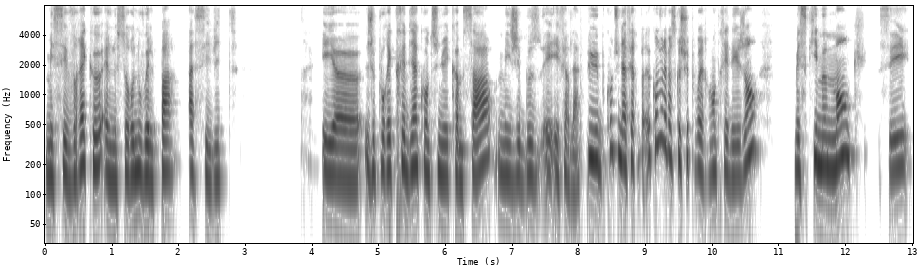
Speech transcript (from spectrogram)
mais c'est vrai qu'elle ne se renouvelle pas assez vite. Et je pourrais très bien continuer comme ça, mais j'ai besoin et, faire de la pub, continuer à faire, continuer ce que je fais pour rentrer des gens. Mais ce qui me manque, c'est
